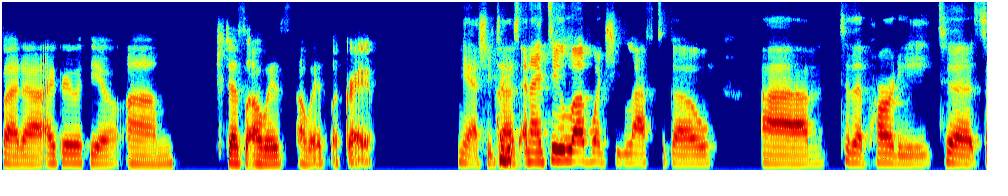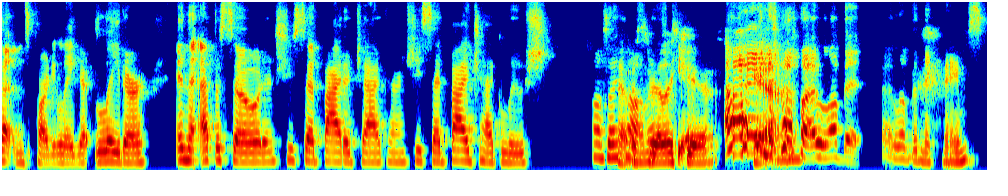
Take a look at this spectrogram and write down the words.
but uh, I agree with you. Um, she does always always look great. Yeah, she does. And I do love when she left to go um, to the party, to Sutton's party later, later in the episode. And she said bye to Jagger and she said bye, Jagloosh. I was like, That oh, was that's really cute. cute. I Yeah. know. I love it. I love the nicknames.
